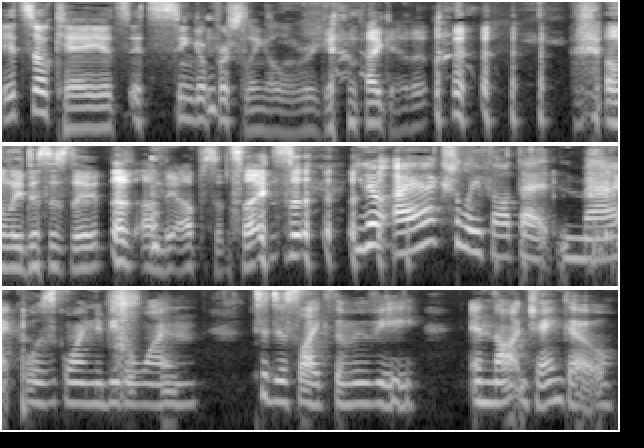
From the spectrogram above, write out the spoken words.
It's okay. It's it's Singapore Sling all over again. I get it. Only this is the on the opposite side. you know, I actually thought that Mac was going to be the one to dislike the movie and not Janko.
